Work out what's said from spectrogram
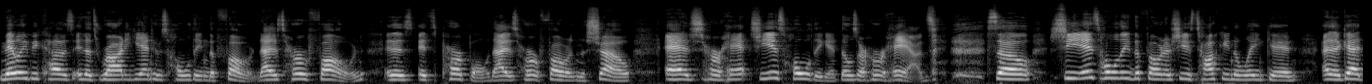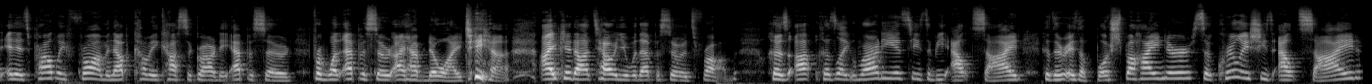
Mainly because it is Ronnie Anne who's holding the phone. That is her phone. It is it's purple. That is her phone in the show, and her hand she is holding it. Those are her hands. so she is holding the phone and she is talking to Lincoln. And again, it is probably from an upcoming Casagrande episode. From what episode, I have no idea. I cannot tell you what episode it's from from because because uh, like Ronnie seems to be outside because there is a bush behind her, so clearly she's outside.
